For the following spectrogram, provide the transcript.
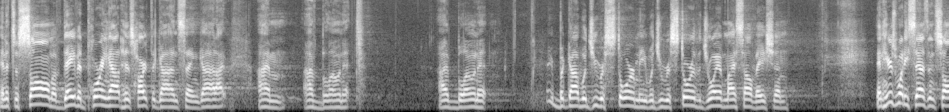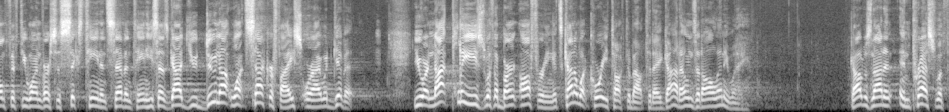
And it's a psalm of David pouring out his heart to God and saying, God, I, I'm, I've blown it. I've blown it. But God, would you restore me? Would you restore the joy of my salvation? And here's what he says in Psalm 51, verses 16 and 17. He says, God, you do not want sacrifice, or I would give it. You are not pleased with a burnt offering. It's kind of what Corey talked about today. God owns it all anyway. God was not impressed with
